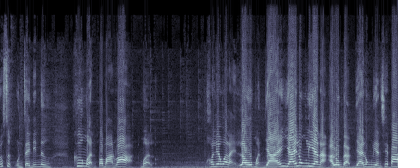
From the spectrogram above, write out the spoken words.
รู้สึกอุ่นใจนิดนึง คือเหมือนประมาณว่าเหมือน เขาเรียกว่าอะไร เราเหมือนย้ายย้ายโรงเรียนอะอารมณ์แบบย้ายโรงเรียนใช่ปะ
